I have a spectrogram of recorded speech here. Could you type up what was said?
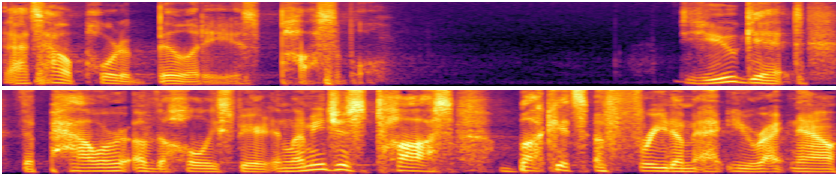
That's how portability is possible. You get the power of the Holy Spirit. And let me just toss buckets of freedom at you right now.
